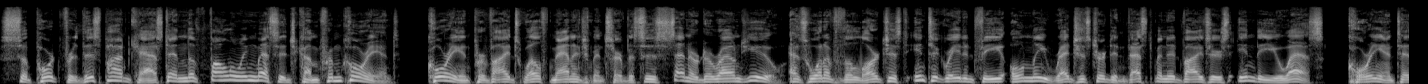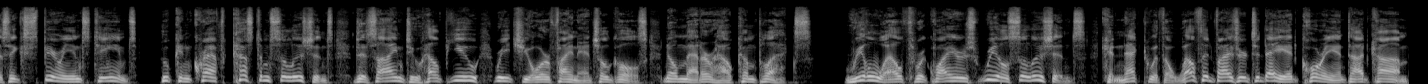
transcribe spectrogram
Support for this podcast and the following message come from Corient. Corient provides wealth management services centered around you. As one of the largest integrated fee only registered investment advisors in the U.S., Corient has experienced teams who can craft custom solutions designed to help you reach your financial goals, no matter how complex. Real wealth requires real solutions. Connect with a wealth advisor today at Corient.com.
